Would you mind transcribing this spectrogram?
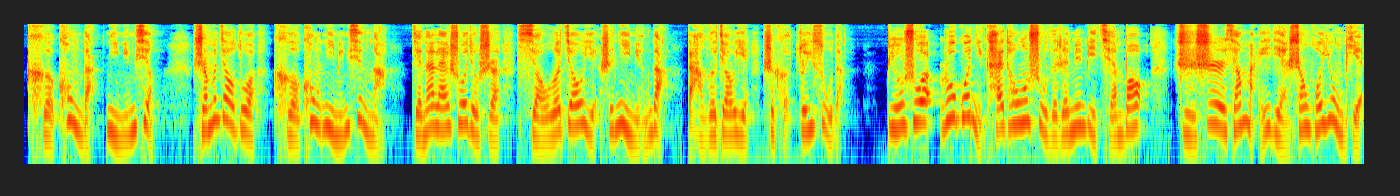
可控的匿名性。什么叫做可控匿名性呢？简单来说，就是小额交易是匿名的，大额交易是可追溯的。比如说，如果你开通数字人民币钱包，只是想买一点生活用品，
